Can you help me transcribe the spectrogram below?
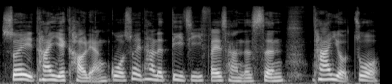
所以他也考量过，所以他的地基非常的深，他有做。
